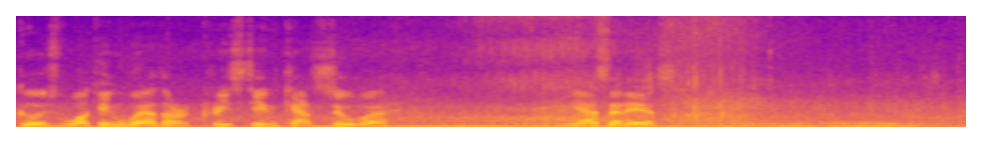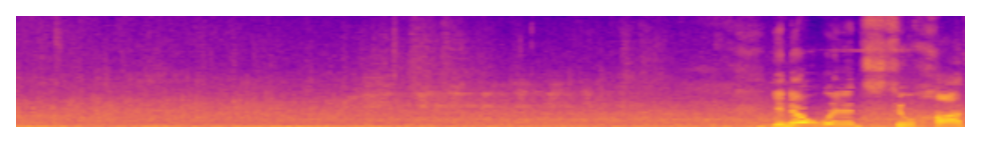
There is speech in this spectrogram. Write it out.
good walking weather, Christine Kazuba. Yes, it is. You know, when it's too hot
